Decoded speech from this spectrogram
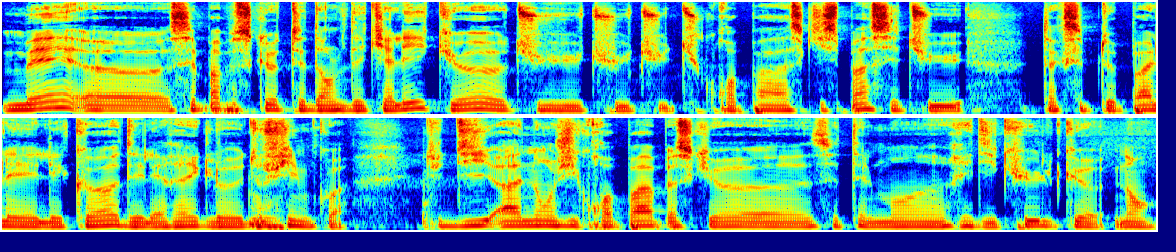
mais euh, c'est pas parce que tu es dans le décalé que tu, tu, tu, tu crois pas à ce qui se passe et tu t'acceptes pas les, les codes et les règles du film, quoi. Tu te dis, ah non, j'y crois pas parce que c'est tellement ridicule que. Non,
